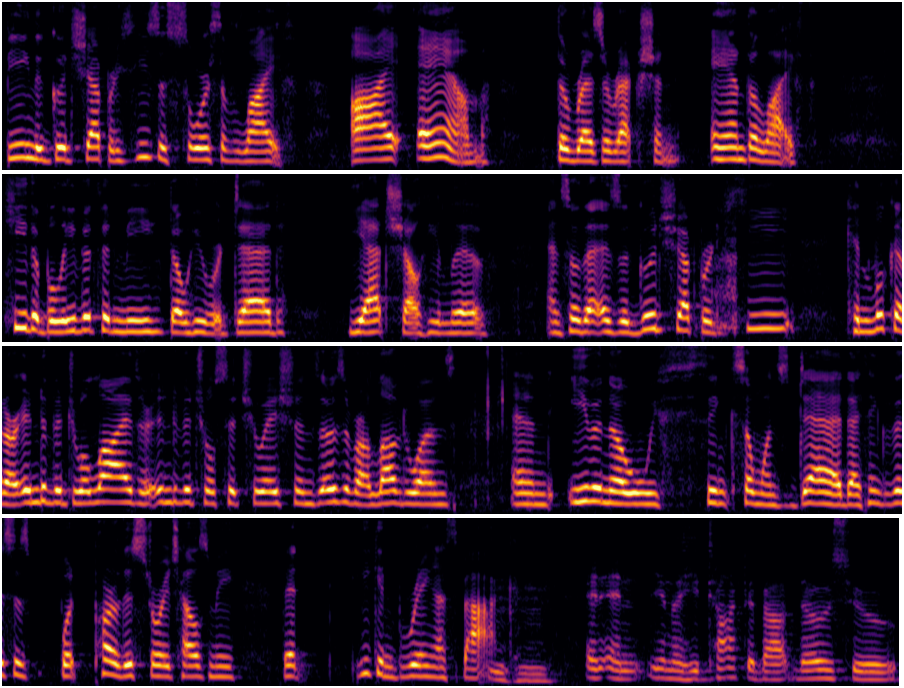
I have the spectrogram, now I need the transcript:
being the good shepherd. He's the source of life. I am the resurrection and the life. He that believeth in me, though he were dead, yet shall he live. And so that as a good shepherd, he can look at our individual lives, our individual situations, those of our loved ones, and even though we think someone's dead, I think this is what part of this story tells me that he can bring us back. Mm-hmm. And, and you know, he talked about those who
